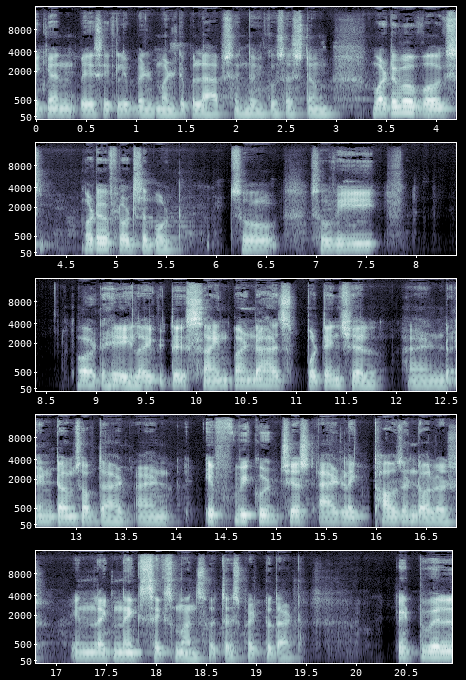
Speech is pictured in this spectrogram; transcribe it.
we can basically build multiple apps in the ecosystem. Whatever works whatever floats the boat. So so we thought hey like this sign panda has potential and in terms of that and if we could just add like thousand dollars in like next six months with respect to that it will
